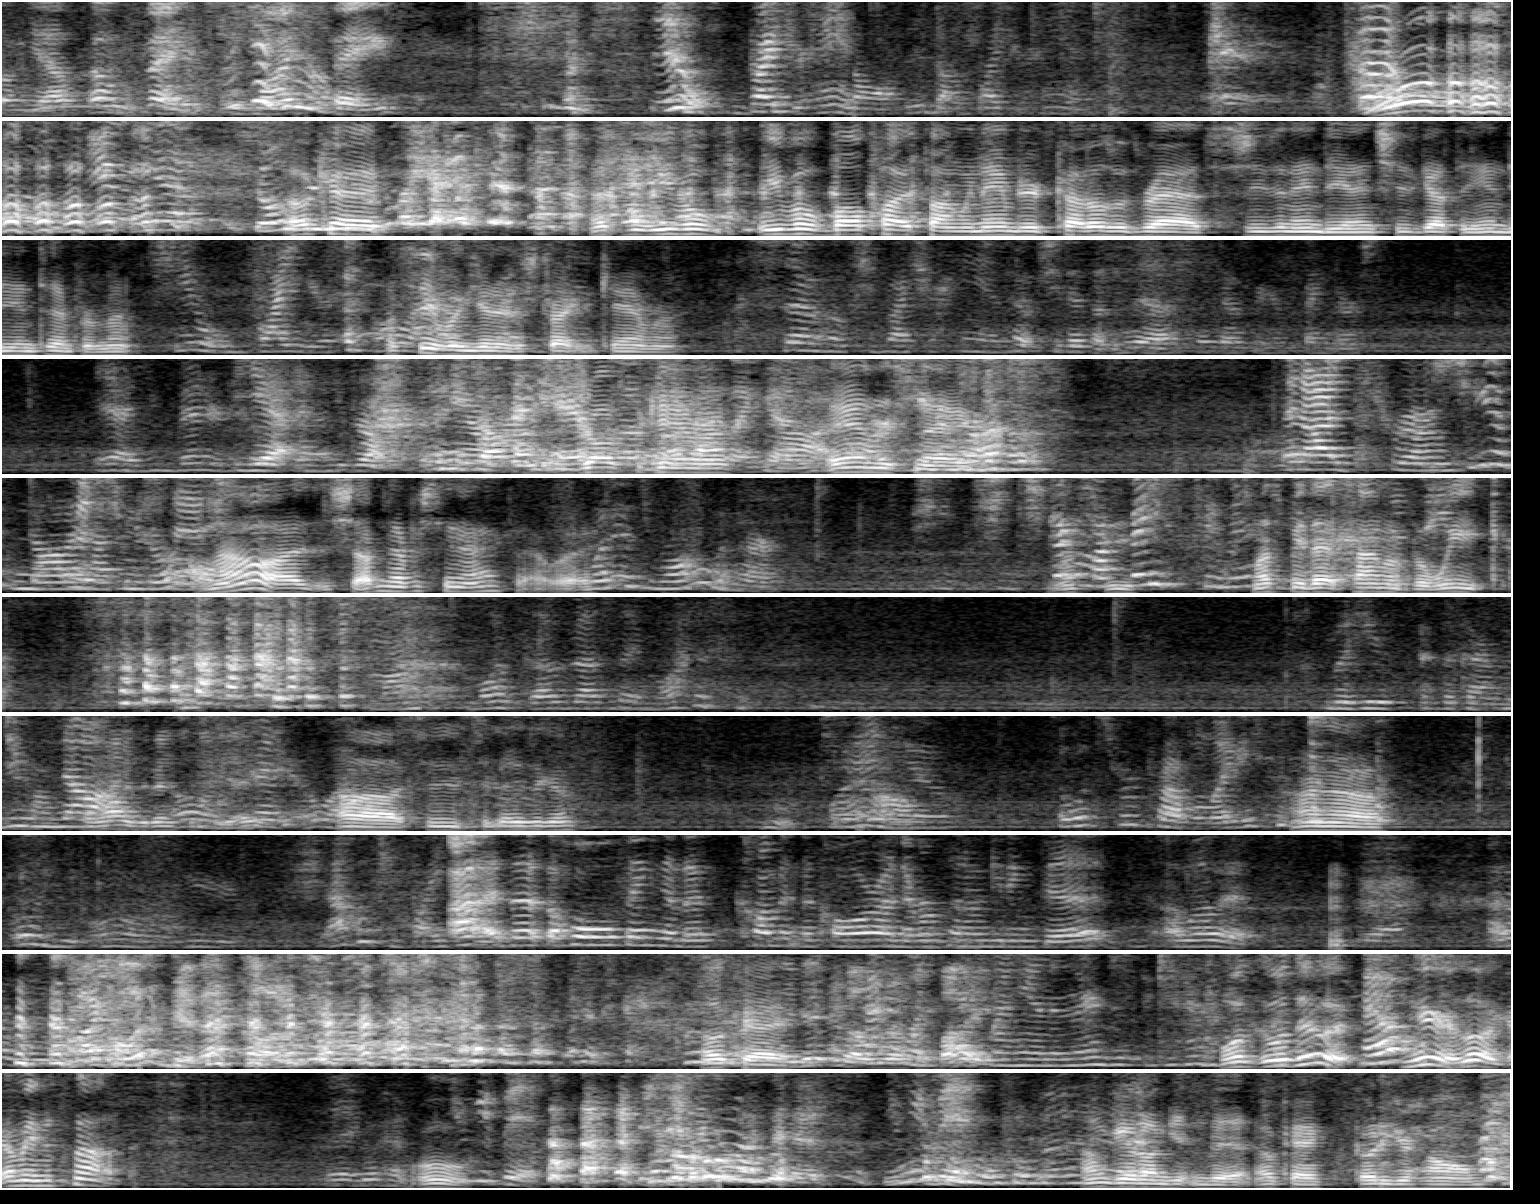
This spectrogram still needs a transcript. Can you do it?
Oh yeah. Oh thanks. Sit My down. face. Still, bite your hand off. It does bite your hand. Whoa! There you go. okay. That's the evil evil ball python. We named her Cuddles with Rats. She's an Indian and she's got the Indian temperament. She will bite your. hand. Let's see if we can get her to strike the camera. I so hope she bites your hand. Just hope she doesn't miss and go for your fingers. Yeah, you better. do Yeah, and he drops the camera. drops the camera. Drops the That's what I was camera. And the snake. And I'd throw. She is not a Mr. happy Mistake. girl. No, I, I've never seen her act that way. What is wrong with her? She she struck Must my be- face two minutes. Must be that time of the week. Month. What? I was about to say month. But he's at the guy Do responsible. not. long has it been oh, since you she ate? better. Oh, wow. Uh, two two days ago. two days ago. So what's your problem, lady? I know. Oh, you. Oh, you. I hope she bites I, you. the, the whole thing of the comment in the car, I never plan on getting bit. I love it. Yeah. I don't really Michael, let him get that close. They Okay. get I close kind of enough want to to stick bite. my hand in there just to get it. We'll we'll do it. No. Here, look. I mean, it's not. Yeah, go ahead. Ooh, You get bit. yeah. You get bit. I'm good on getting bit. Okay, go to your home.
